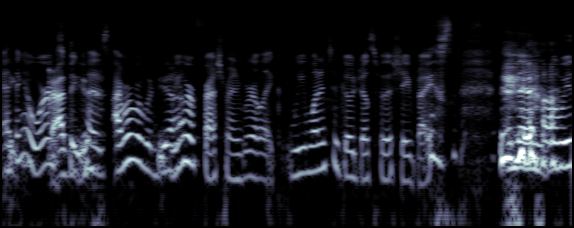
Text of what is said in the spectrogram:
I think it works you. because I remember when we were freshmen, we were like, we wanted to go just for the shaved ice, and then Yeah. when we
